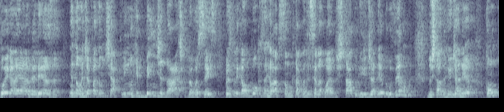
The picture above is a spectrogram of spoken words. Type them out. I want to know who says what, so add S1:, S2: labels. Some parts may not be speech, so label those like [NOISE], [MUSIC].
S1: Oi galera, beleza? Então, a gente vai fazer um teatrinho aqui bem didático pra vocês, pra explicar um pouco essa relação que tá acontecendo agora do Estado do Rio de Janeiro, do governo né? do Estado do Rio de Janeiro, com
